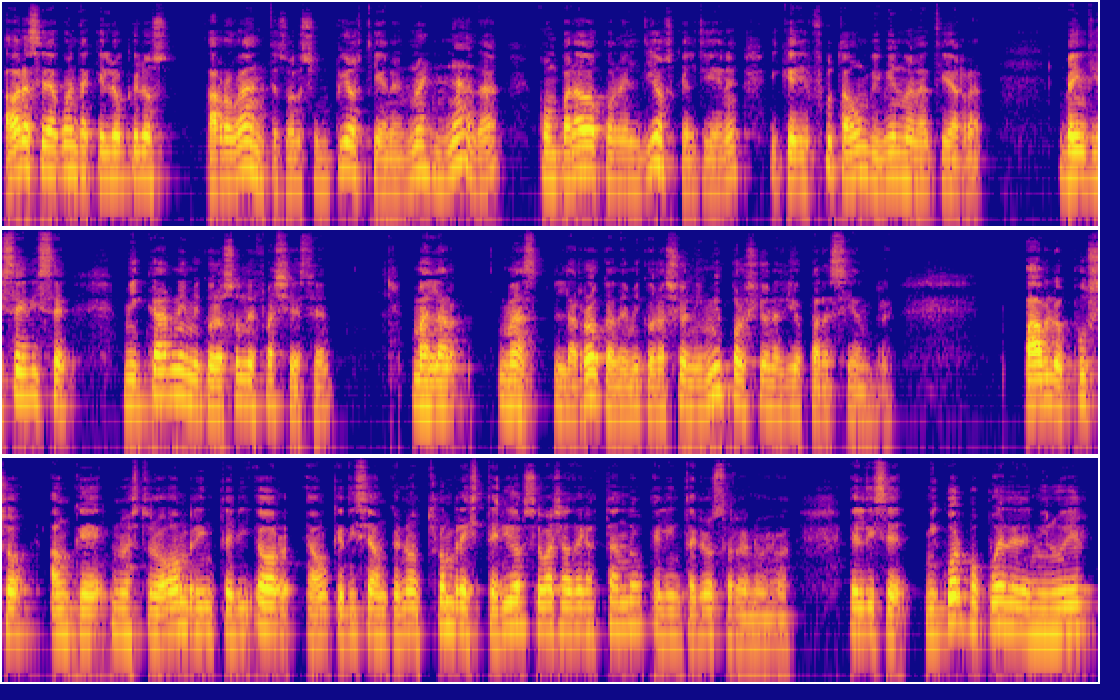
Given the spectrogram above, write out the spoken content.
Ahora se da cuenta que lo que los arrogantes o los impíos tienen no es nada comparado con el Dios que él tiene y que disfruta aún viviendo en la tierra. 26 dice, mi carne y mi corazón desfallecen, mas la, más la roca de mi corazón y mi porción es Dios para siempre. Pablo puso, aunque nuestro hombre interior, aunque dice, aunque nuestro hombre exterior se vaya desgastando, el interior se renueva. Él dice, mi cuerpo puede disminuir,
